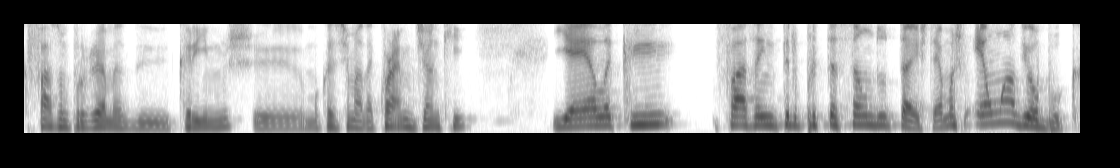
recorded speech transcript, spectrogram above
que faz um programa de crimes, eh, uma coisa chamada Crime Junkie, e é ela que faz a interpretação do texto. É, uma, é um audiobook.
